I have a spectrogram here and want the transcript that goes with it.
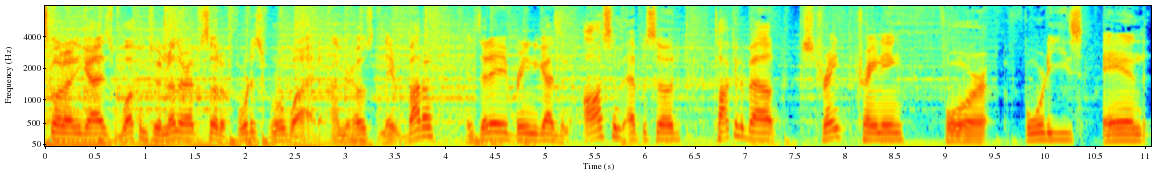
What's going on, you guys? Welcome to another episode of Fortis Worldwide. I'm your host, Nate Roboto, and today bringing you guys an awesome episode talking about strength training for 40s and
